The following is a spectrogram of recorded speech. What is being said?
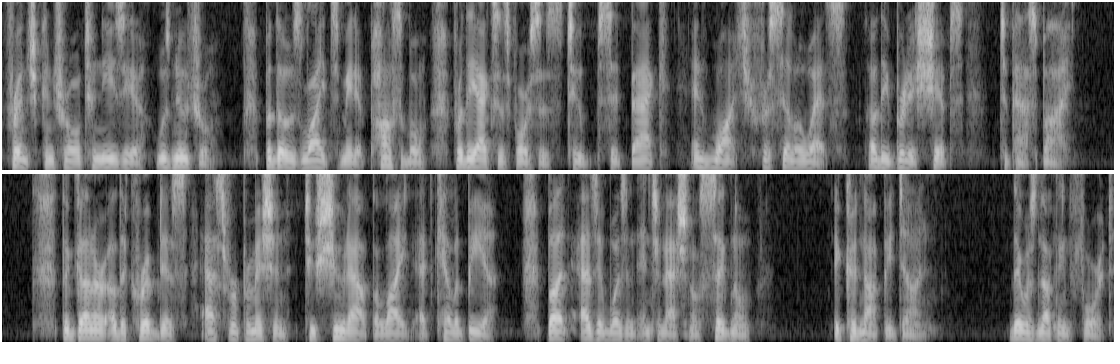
French controlled Tunisia was neutral, but those lights made it possible for the Axis forces to sit back and watch for silhouettes of the British ships to pass by. The gunner of the Charybdis asked for permission to shoot out the light at Kelibia but as it was an international signal, it could not be done. There was nothing for it,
